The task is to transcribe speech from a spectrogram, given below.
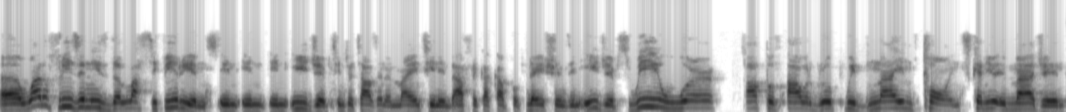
Uh, one of reason is the last experience in, in, in Egypt in 2019 in the Africa Cup of Nations in Egypt. We were top of our group with nine points. Can you imagine?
